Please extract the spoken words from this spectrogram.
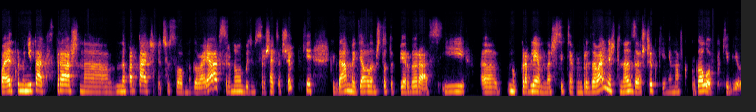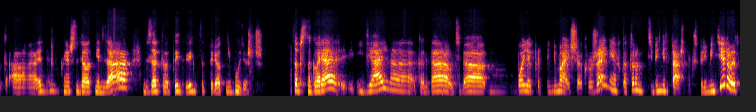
Поэтому не так страшно напортачить, условно говоря, все равно мы будем совершать ошибки, когда мы делаем что-то первый раз. И э, ну, проблема нашей системы образования, что нас за ошибки немножко по головке бьют. А это, конечно, делать нельзя, без этого ты двигаться вперед не будешь. Собственно говоря, идеально, когда у тебя более принимающее окружение, в котором тебе не страшно экспериментировать,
